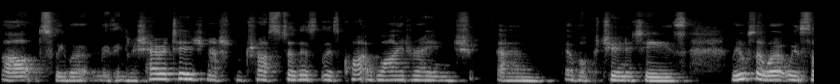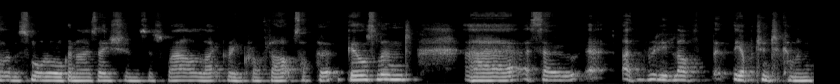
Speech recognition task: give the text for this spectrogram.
Arts, we work with English Heritage, National Trust. So there's there's quite a wide range um, of opportunities. We also work with some of the smaller organisations as well, like Greencroft Arts up at Gilsland. Uh, so uh, I'd really love the opportunity to come and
